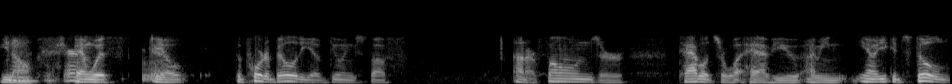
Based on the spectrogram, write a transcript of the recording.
You know, Yeah, sure. and with Yeah. you know the portability of doing stuff on our phones or tablets or what have you i mean you know you could still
